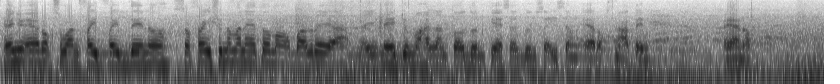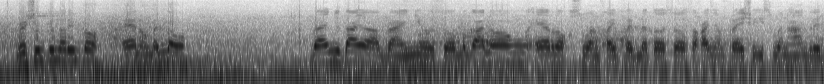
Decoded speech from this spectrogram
ayan yung Aerox 155 din o sa presyo naman ito mga kapadre ah, may, medyo mahal lang to dun kesa dun sa isang Aerox natin. Ayan o version 2 na rin to. Ayan o, ganda o brand new tayo ah, brand new. So magkano ang Aerox 155 na to? So sa kanyang presyo is 126,000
